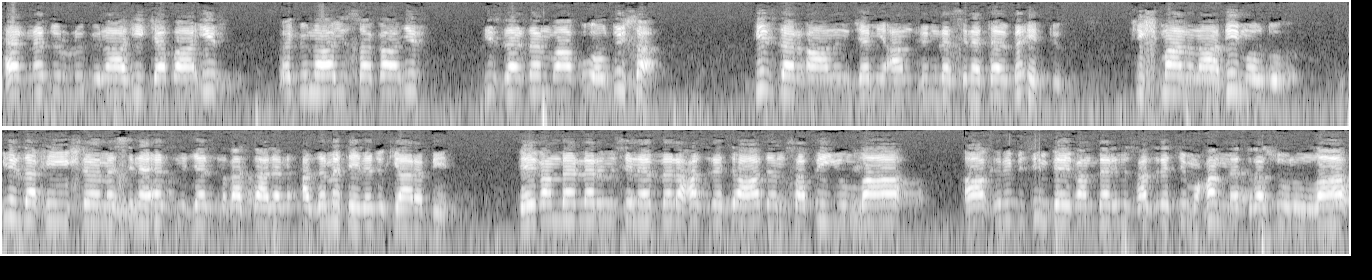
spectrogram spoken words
her ne türlü günahi kebair ve günahı sagair bizlerden vakı olduysa bizler anın cemian cümlesine tevbe ettik. Pişmanı nadim olduk. Bir dahi işlemesine ezmi cezmi gastalen azamet eyledik ya Rabbi. Peygamberlerimizin evveli Hazreti Adem Safiyullah, ahiri bizim Peygamberimiz Hazreti Muhammed Resulullah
